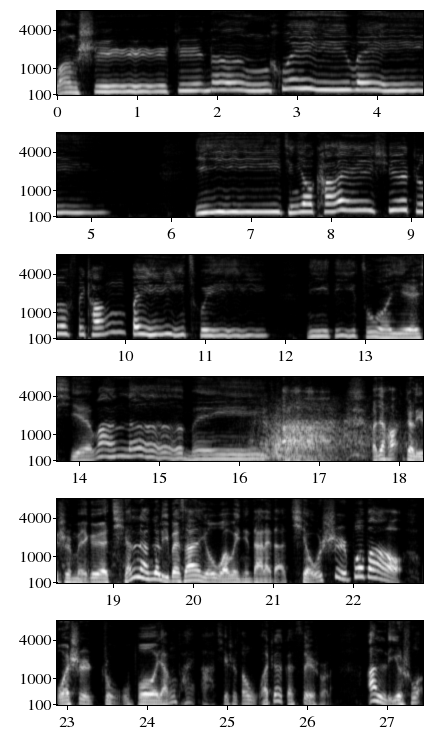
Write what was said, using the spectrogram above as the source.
往事只能回味。已经要开学，这非常悲催。你的作业写完了没？啊！大家好，这里是每个月前两个礼拜三由我为您带来的糗事播报，我是主播杨派啊。其实都我这个岁数了，按理说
